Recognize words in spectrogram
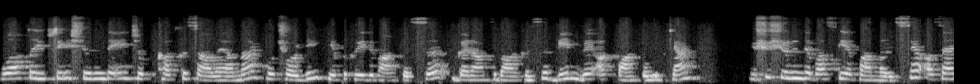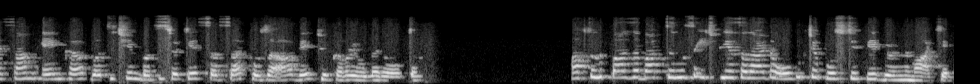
Bu hafta yükseliş yönünde en çok katkı sağlayanlar Koç Holding, Yapı Kredi Bankası, Garanti Bankası, BİM ve Akbank olurken Düşüş yönünde baskı yapanlar ise Aselsan, Enka, Batı Çin, Batı Söke, Sasa, Kozaa ve Türk Hava Yolları oldu. Haftalık bazda baktığımızda iç piyasalarda oldukça pozitif bir görünüm hakim.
